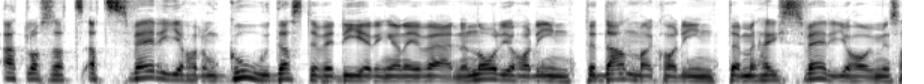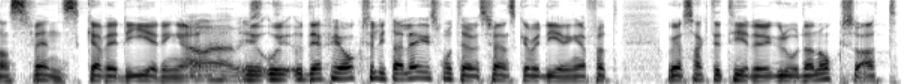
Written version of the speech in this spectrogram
att låtsas att, att Sverige har de godaste värderingarna i världen. Norge har det inte, Danmark har det inte, men här i Sverige har vi minsann svenska värderingar. Ja, ja, och, och därför är jag också lite allergisk mot det här med svenska värderingar. För att, och jag har sagt det tidigare i grodan också, att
